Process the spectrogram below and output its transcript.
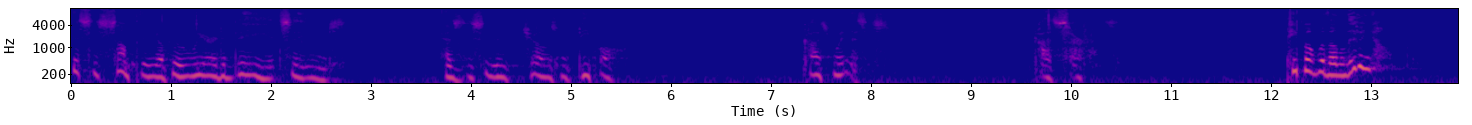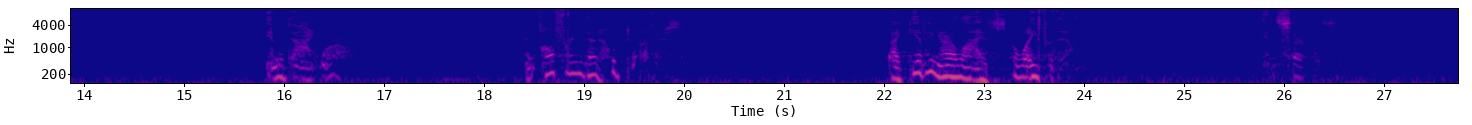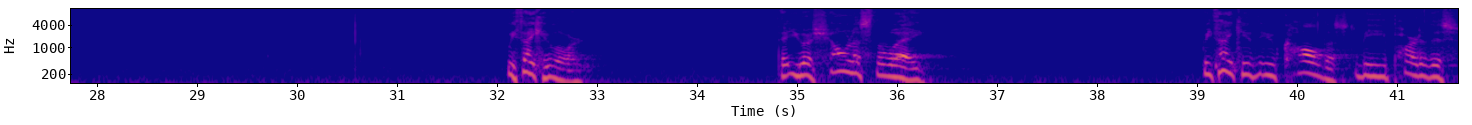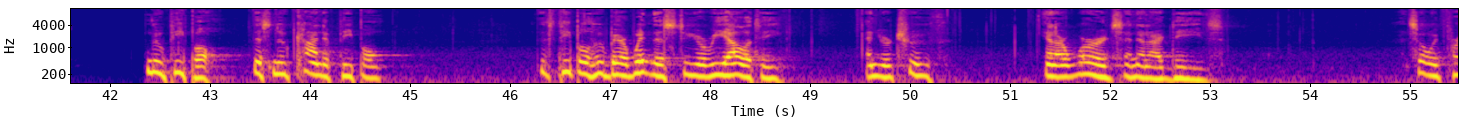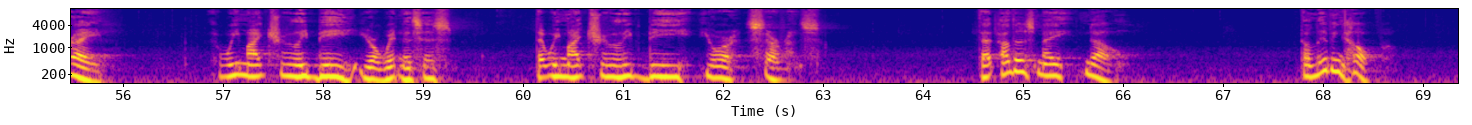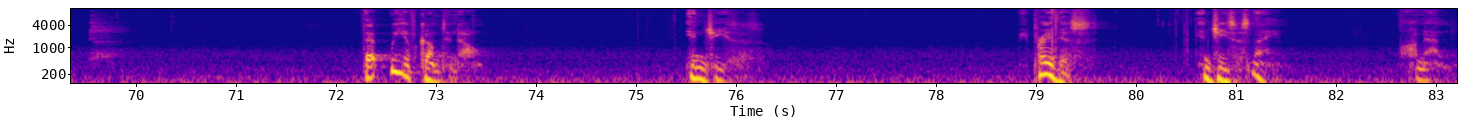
this is something of who we are to be, it seems, as this new chosen people. God's witnesses, God's servants, people with a living hope in a dying world, and offering that hope to others by giving our lives away for them in service. We thank you, Lord, that you have shown us the way. We thank you that you've called us to be part of this new people, this new kind of people, this people who bear witness to your reality and your truth in our words and in our deeds. And so we pray that we might truly be your witnesses, that we might truly be your servants, that others may know the living hope that we have come to know in Jesus. We pray this in Jesus' name. Amen.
